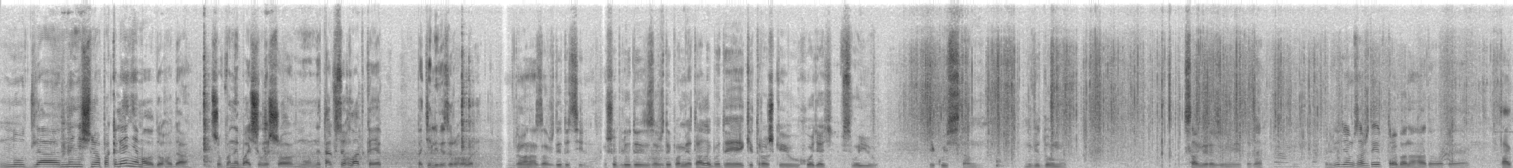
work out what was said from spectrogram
Ну, для нинішнього покоління молодого, да. Щоб вони бачили, що ну, не так все гладко, як по телевізору говорять. Да, вона завжди доцільна. Щоб люди завжди пам'ятали, бо деякі трошки уходять в свою якусь там невідому. Самі розумієте? Да? Людям завжди треба нагадувати. Так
